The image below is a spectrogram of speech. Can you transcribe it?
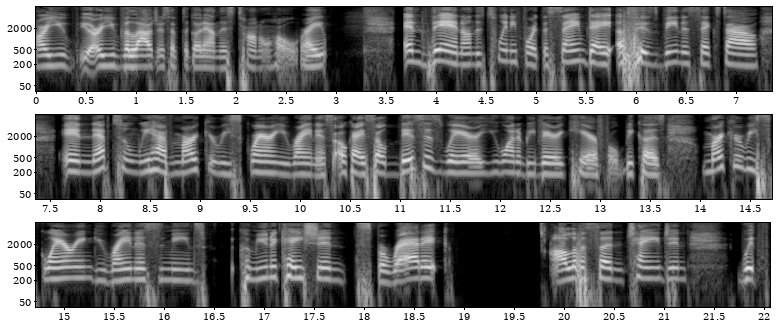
or you or you've allowed yourself to go down this tunnel hole, right? And then on the 24th, the same day of his Venus sextile in Neptune, we have Mercury squaring Uranus. Okay, so this is where you want to be very careful because Mercury squaring Uranus means communication sporadic, all of a sudden changing. With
